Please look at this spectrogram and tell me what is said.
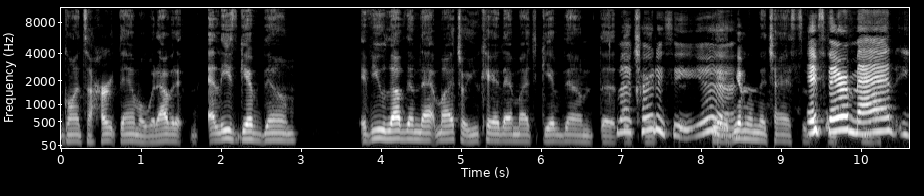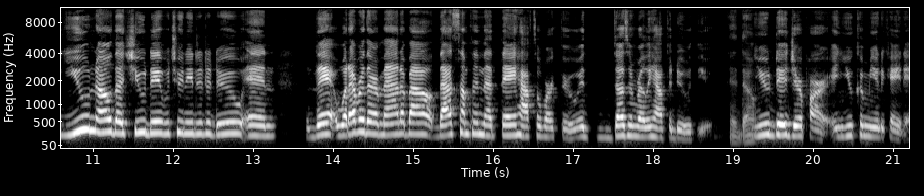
going to hurt them or whatever, at least give them if you love them that much or you care that much, give them the that the courtesy. Yeah. yeah. give them the chance to. If they're mad, you know that you did what you needed to do, and they whatever they're mad about, that's something that they have to work through. It doesn't really have to do with you. It don't. You did your part and you communicated.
